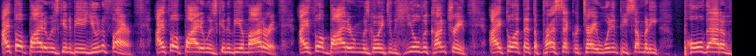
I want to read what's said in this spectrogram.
I thought Biden was going to be a unifier. I thought Biden was going to be a moderate. I thought Biden was going to heal the country. I thought that the press secretary wouldn't be somebody pulled out of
